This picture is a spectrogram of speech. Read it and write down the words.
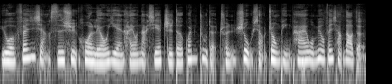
与我分享私讯或留言，还有哪些值得关注的纯素小众品牌我没有分享到的，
